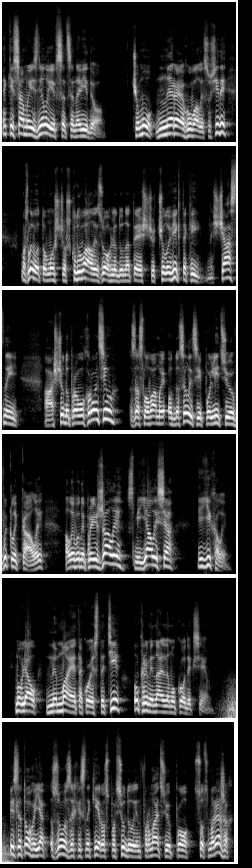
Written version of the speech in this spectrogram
які саме і зняли все це на відео. Чому не реагували сусіди? Можливо, тому що шкодували з огляду на те, що чоловік такий нещасний. А щодо правоохоронців, за словами односелиці, поліцію викликали, але вони приїжджали, сміялися і їхали. Мовляв, немає такої статті у кримінальному кодексі. Після того, як зоозахисники розповсюдили інформацію по соцмережах,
